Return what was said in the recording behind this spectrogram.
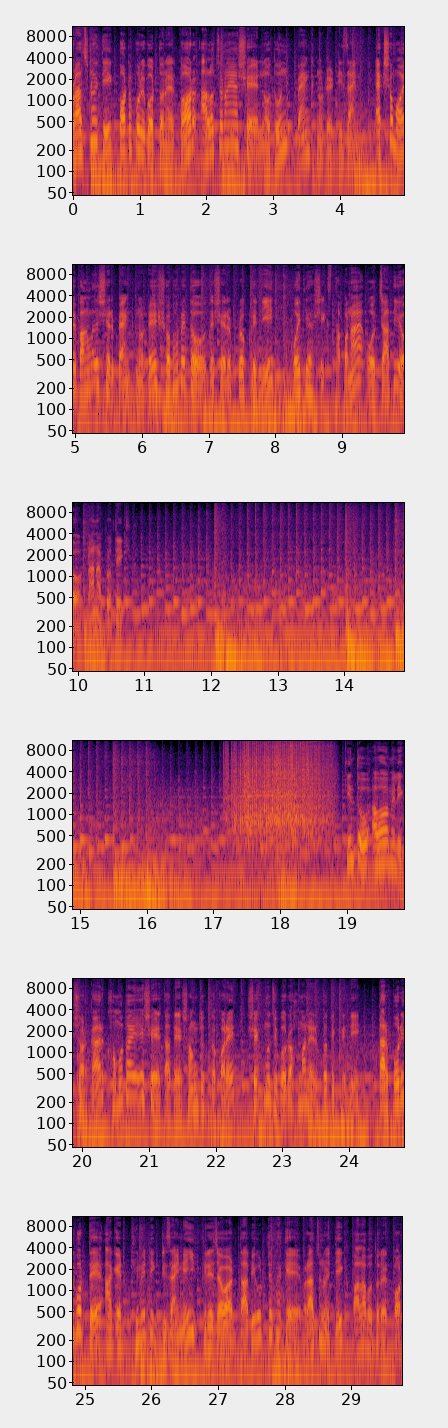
রাজনৈতিক পট পরিবর্তনের পর আলোচনায় আসে নতুন ব্যাংক নোটের ডিজাইন। একসময় বাংলাদেশের ব্যাংক নোটে শোভা দেশের প্রকৃতি, ঐতিহাসিক স্থাপনা ও জাতীয় নানা প্রতীক। কিন্তু আওয়ামী লীগ সরকার ক্ষমতায় এসে তাতে সংযুক্ত করে শেখ মুজিবুর রহমানের প্রতিকৃতি। তার পরিবর্তে আগের থিমেটিক ডিজাইনেই ফিরে যাওয়ার দাবি উঠতে থাকে রাজনৈতিক পালাবদলের পর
